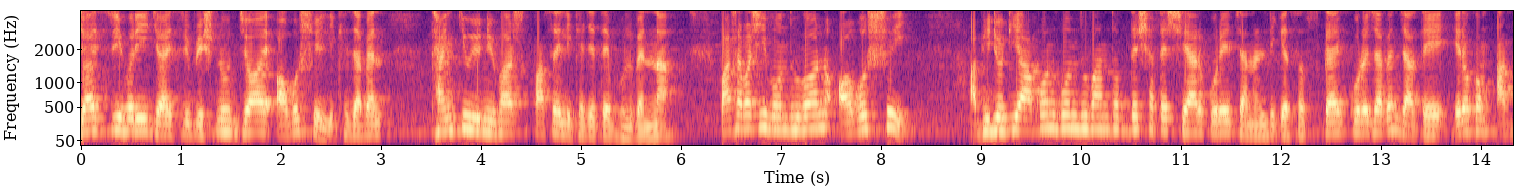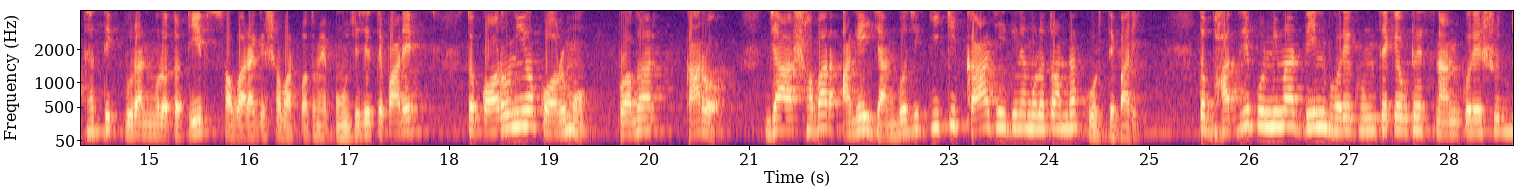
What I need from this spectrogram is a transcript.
জয় শ্রী হরি, জয় শ্রী বিষ্ণুর জয় অবশ্যই লিখে যাবেন। থ্যাংক ইউ ইউনিভার্স, পাশে লিখে যেতে ভুলবেন না। পাশাপাশি বন্ধুগণ, অবশ্যই ভিডিওটি আপন বন্ধু বান্ধবদের সাথে শেয়ার করে চ্যানেলটিকে সাবস্ক্রাইব করে যাবেন, যাতে এরকম আধ্যাত্মিক পুরাণমূলত টিপস সবার আগে সবার প্রথমে পৌঁছে যেতে পারে। তো করণীয় কর্ম প্রধান কারক যা সবার আগেই জানব যে কি কি কাজ এই দিনে মূলত আমরা করতে পারি। তো ভাদ্রী পূর্ণিমার দিন ভোরে ঘুম থেকে উঠে স্নান করে শুদ্ধ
